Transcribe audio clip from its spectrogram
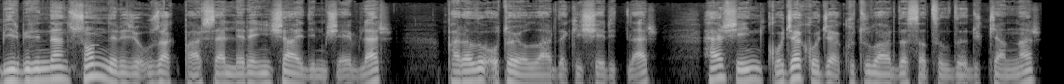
Birbirinden son derece uzak parsellere inşa edilmiş evler, paralı otoyollardaki şeritler, her şeyin koca koca kutularda satıldığı dükkanlar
